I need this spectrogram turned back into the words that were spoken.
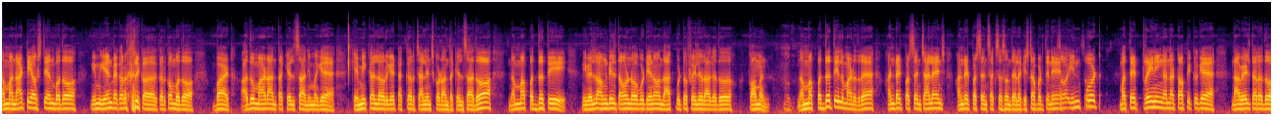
ನಮ್ಮ ನಾಟಿ ಔಷಧಿ ಅನ್ಬೋದು, ನಿಮ್ಗೆ ಏನು ಬೇಕಾದ್ರೂ ಕರಿ, ಕರ್ಕೊಬೋದು. ಬಟ್ ಅದು ಮಾಡೋ ಅಂಥ ಕೆಲಸ ನಿಮಗೆ. ಕೆಮಿಕಲ್ ಅವ್ರಿಗೆ ಟಕ್ಕರ್ ಚಾಲೆಂಜ್ ಕೊಡೋ ಅಂಥ ಕೆಲಸ ಅದು. ನಮ್ಮ ಪದ್ಧತಿ. ನೀವೆಲ್ಲೋ ಅಂಗಡೀಲಿ ತೊಗೊಂಡು ಹೋಗ್ಬಿಟ್ಟು ಏನೋ ಒಂದು ಹಾಕ್ಬಿಟ್ಟು ಫೇಲ್ಯೂರ್ ಆಗೋದು ಕಾಮನ್ ನಮ್ಮ ಪದ್ಧತಿಯಲ್ಲಿ ಮಾಡಿದ್ರೆ hundred percent challenge hundred percent success ಅಂತ ಹೇಳಕ್ ಇಷ್ಟಪಡ್ತೀನಿ. ಸೊ ಇನ್ಪುಟ್ ಮತ್ತು ಟ್ರೈನಿಂಗ್ ಅನ್ನೋ ಟಾಪಿಕ್ಗೆ ನಾವು ಹೇಳ್ತಾ ಇರೋದು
